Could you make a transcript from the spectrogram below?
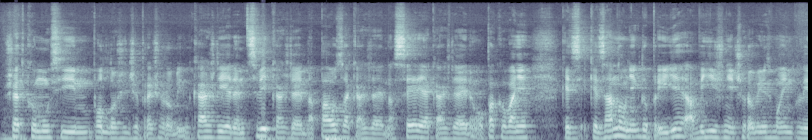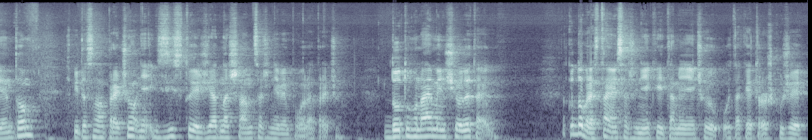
Všetko musím podložiť, že prečo robím. Každý jeden cvik, každá jedna pauza, každá jedna séria, každé jedno opakovanie. Keď, keď za mnou niekto príde a vidíš niečo robím s mojim klientom, spýta sa ma prečo, neexistuje žiadna šanca, že neviem povedať prečo. Do toho najmenšieho detailu. Ako dobre, stane sa, že niekedy tam je niečo také trošku, že,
